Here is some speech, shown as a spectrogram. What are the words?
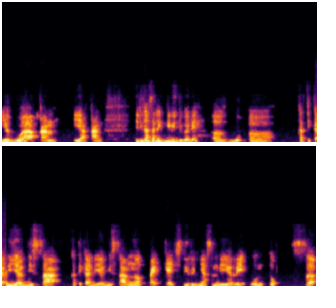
ya gue akan iya kan. Jadi kasarnya gini juga deh uh, gua, uh, ketika dia bisa ketika dia bisa nge-package dirinya sendiri untuk se uh,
